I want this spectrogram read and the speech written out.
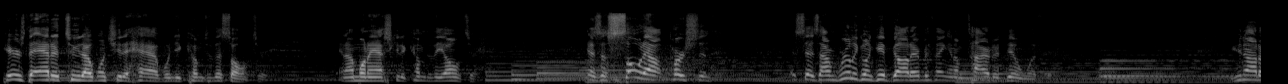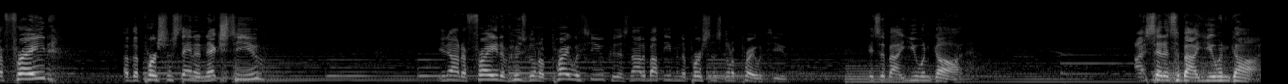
Here's the attitude I want you to have when you come to this altar. And I'm going to ask you to come to the altar. As a sold out person that says, I'm really going to give God everything and I'm tired of dealing with it. You're not afraid of the person standing next to you. You're not afraid of who's going to pray with you because it's not about even the person that's going to pray with you. It's about you and God. I said it's about you and God.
